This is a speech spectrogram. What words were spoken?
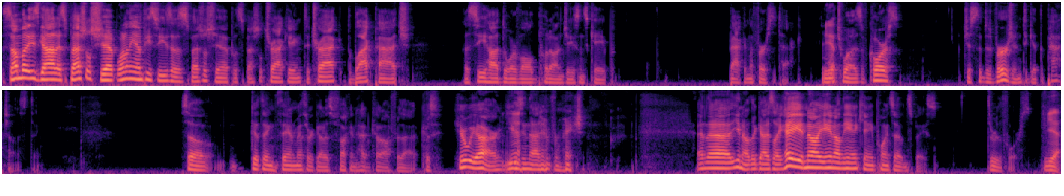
Somebody's got a special ship. One of the NPCs has a special ship with special tracking to track the black patch that Seha Dorvald put on Jacen's cape back in the first attack. Yep. Which was, of course, just a diversion to get the patch on his thing. So, good thing Thann Mithric got his fucking head cut off for that. Because here we are Yeah. using that information. And the you know the guy's like, "Hey, no, you ain't on the Anakin." He points out in space through the Force. Yeah.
